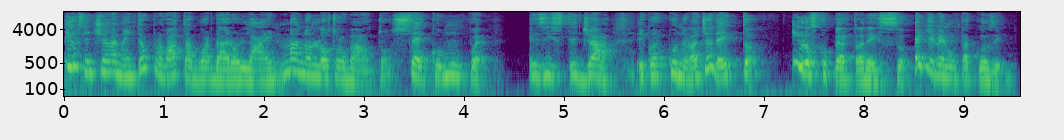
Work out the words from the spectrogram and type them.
Io sinceramente ho provato a guardare online, ma non l'ho trovato. Se comunque esiste già e qualcuno l'ha già detto, io l'ho scoperto adesso e mi è venuta così.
